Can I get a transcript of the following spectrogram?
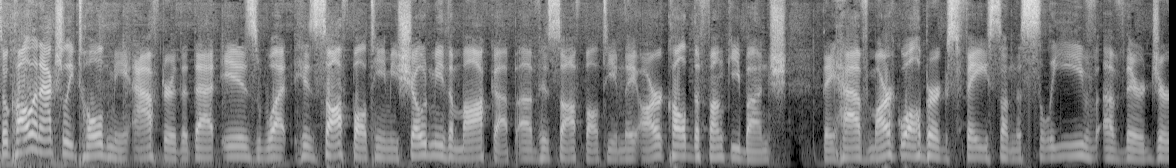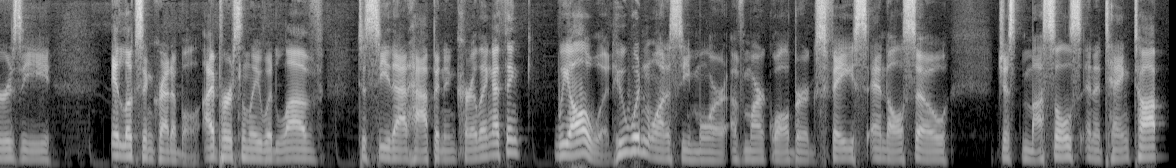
So Colin actually told me after that that is what his softball team. He showed me the mock-up of his softball team. They are called the Funky Bunch. They have Mark Wahlberg's face on the sleeve of their jersey. It looks incredible. I personally would love to see that happen in curling. I think we all would. Who wouldn't want to see more of Mark Wahlberg's face and also just muscles in a tank top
